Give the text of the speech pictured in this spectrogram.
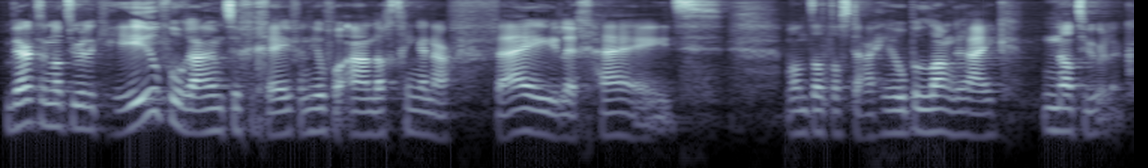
werd er natuurlijk heel veel ruimte gegeven en heel veel aandacht ging er naar veiligheid. Want dat was daar heel belangrijk, natuurlijk.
